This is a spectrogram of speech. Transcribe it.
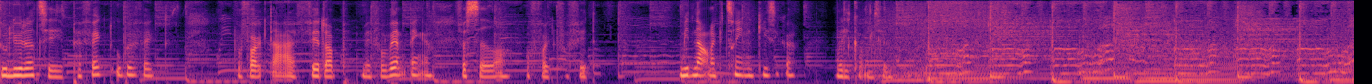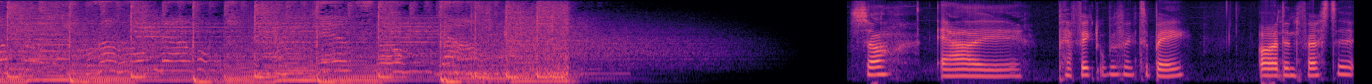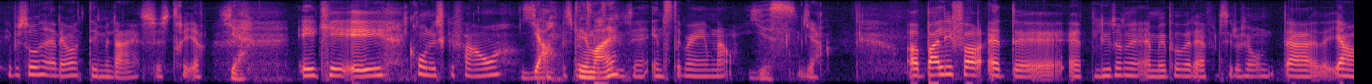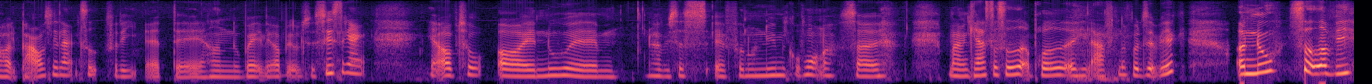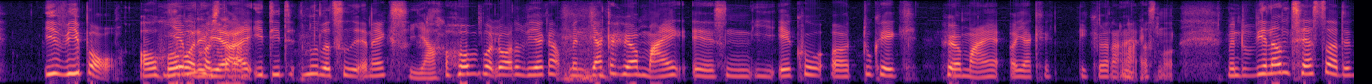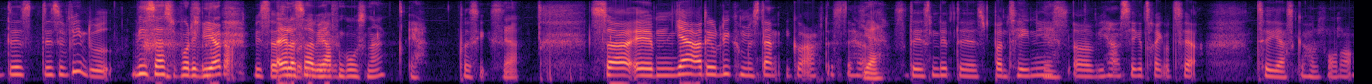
Du lytter til Perfekt Uperfekt for folk, der er fedt op med forventninger, facader og frygt for fedt. Mit navn er Katrine Gissiker. Velkommen til. Så er øh, Perfekt Uperfekt tilbage. Og den første episode, jeg laver, det er med dig, Søs Trier. Ja, A.k.a. Kroniske Farver. ja Hvis det er mig. øh, Instagram-navn. Yes. Ja. Og bare lige for, at, øh, at lytterne er med på, hvad det er for en situation. Der, jeg har holdt pause i lang tid, fordi at, øh, jeg havde en ubehagelig oplevelse sidste gang, jeg optog. Og øh, nu, øh, nu har vi så øh, fået nogle nye mikrofoner, så øh, mig og min kæreste har siddet og prøvet øh, hele aftenen at få det til at virke. Og nu sidder vi i Viborg, Og håber, hjemme det hos virker. dig i dit midlertidige annex Ja. og håber på, at lortet virker, men jeg kan høre mig øh, sådan i eko, og du kan ikke høre mig, og jeg kan ikke høre dig Nej. og sådan noget. Men du, vi har lavet en test, og det, det, det ser fint ud. Vi satser på, at det virker. Vi satser Ellers på, så har vi haft en god snak. Ja, præcis. Ja. Så øhm, ja, og det er jo lige kommet i stand i går aftes, det her. Ja. Så det er sådan lidt øh, spontaneous, og vi har cirka tre kvarter, til jeg skal holde foredrag.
